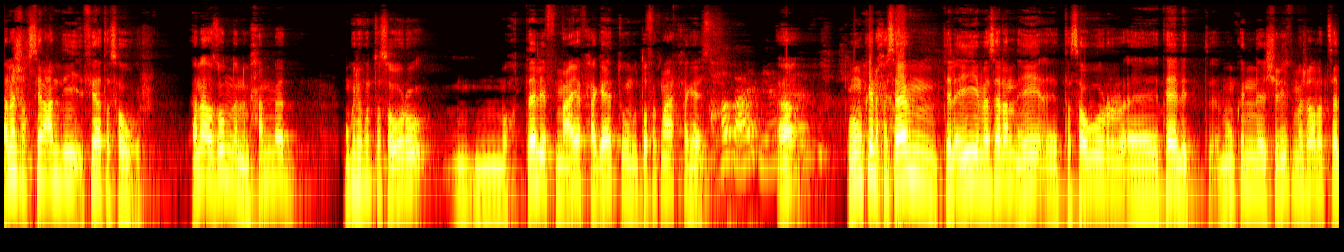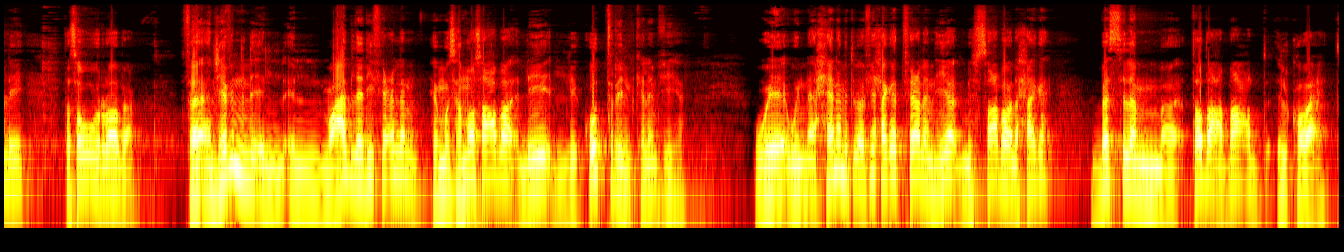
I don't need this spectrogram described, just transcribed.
أنا شخصيا عندي فيها تصور. أنا أظن إن محمد ممكن يكون تصوره مختلف معايا في حاجات ومتفق معايا في حاجات. اصحاب عادي يعني. آه. ممكن حسام تلاقيه مثلا إيه تصور آه ثالث ممكن شريف ما شاء الله تلاقي إيه تصور رابع. فأنا شايف إن ال- المعادلة دي فعلا هي مسماه صعبة ليه؟ لكتر الكلام فيها. وإن أحيانا بتبقى في حاجات فعلا هي مش صعبة ولا حاجة بس لما تضع بعض القواعد.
